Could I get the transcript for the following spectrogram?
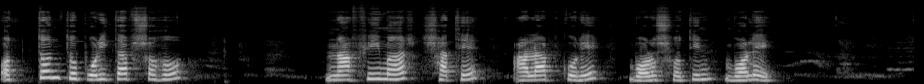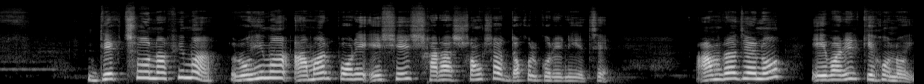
অত্যন্ত পরিতাপ সহ নাফিমার সাথে আলাপ করে বড় সতীন বলে দেখছ নাফিমা? রহিমা আমার পরে এসে সারা সংসার দখল করে নিয়েছে। আমরা যেন এ বাড়ির কেহ নই।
